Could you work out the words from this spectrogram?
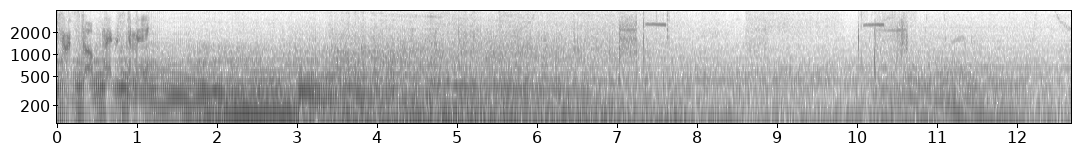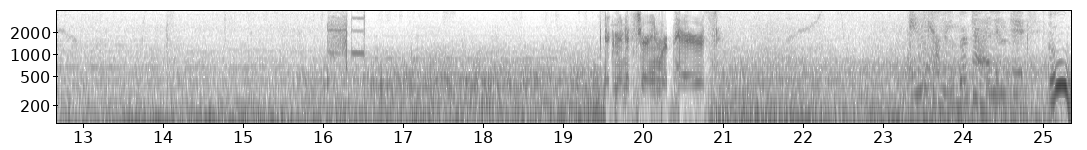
To a, come to a stop next to me. Administering repairs. Incoming repair limpet. Oh.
